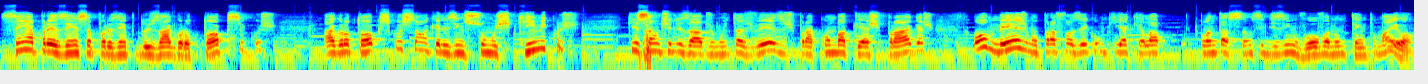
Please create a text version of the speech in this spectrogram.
sem a presença, por exemplo, dos agrotóxicos. Agrotóxicos são aqueles insumos químicos que são utilizados muitas vezes para combater as pragas ou mesmo para fazer com que aquela plantação se desenvolva num tempo maior.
